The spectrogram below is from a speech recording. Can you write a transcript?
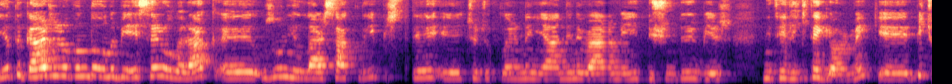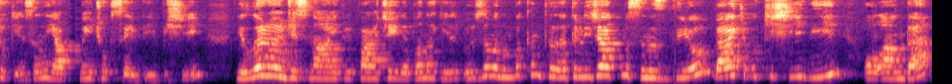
ya da gardırobunda onu bir eser olarak uzun yıllar saklayıp işte çocuklarına yeğenini vermeyi düşündüğü bir nitelikte görmek birçok insanın yapmayı çok sevdiği bir şey yıllar öncesine ait bir parçayla bana gelip Özlem Hanım bakın hatırlayacak mısınız diyor. Belki o kişiyi değil o anda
